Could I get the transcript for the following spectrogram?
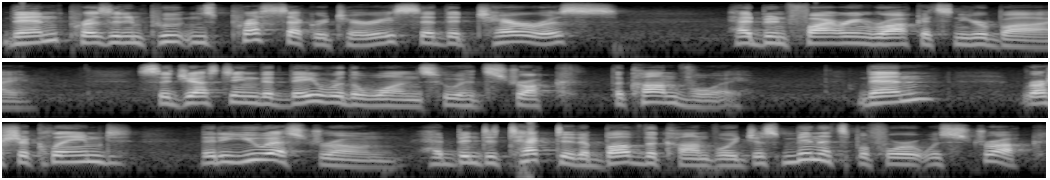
Then President Putin's press secretary said that terrorists had been firing rockets nearby, suggesting that they were the ones who had struck the convoy. Then Russia claimed that a U.S. drone had been detected above the convoy just minutes before it was struck,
